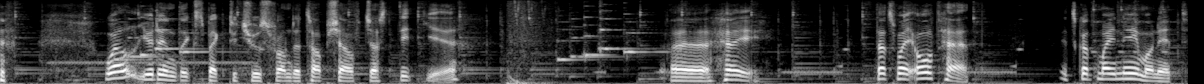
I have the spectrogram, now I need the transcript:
well, you didn't expect to choose from the top shelf, just did you? Uh, hey. That's my old hat. It's got my name on it.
